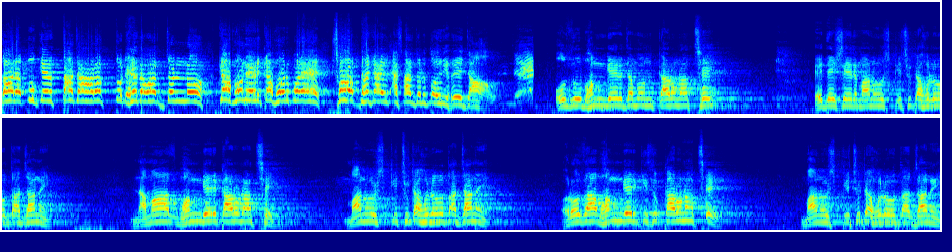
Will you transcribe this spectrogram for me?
তাহলে বুকের তাজা রক্ত ঢেলে দেওয়ার জন্য, কাফনের কাফর পরে সব ঢাকায় আসার জন্য তৈরি হয়ে যাও। অজু ভঙ্গের যেমন কারণ আছে, এদেশের মানুষ কিছুটা হলেও তা জানে। নামাজ ভঙ্গের কারণ আছে। মানুষ কিছুটা হলেও তা জানে। রোজা ভঙ্গের কিছু কারণ আছে। মানুষ কিছুটা হলেও তা জানে।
